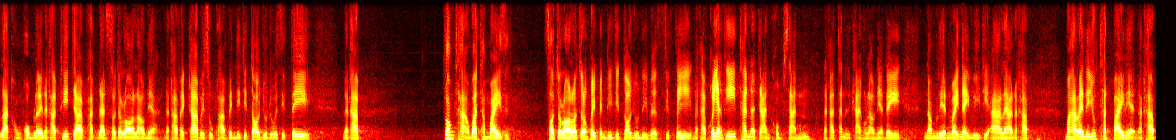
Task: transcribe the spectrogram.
หลักของผมเลยนะครับ ที่จะผลักดันสจรเราเนี่ยนะครับให้ก้าวไปสู่ความเป็นดิจิทัลยูนิเวอร์ซิตี้นะครับ ต้องถามว่าทำไม สจรเราจะต้องไปเป็นดิจิทัลยูนิเวอร์ซิตี้นะครับก็อย่างที่ท่านอาจารย์คมสันนะครับท่านอธิการของเราเนี่ยได้นำเรียนไว้ใน VTR แล้วนะครับ มหาลัยในยุคถัดไปเนี่ยนะครับ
